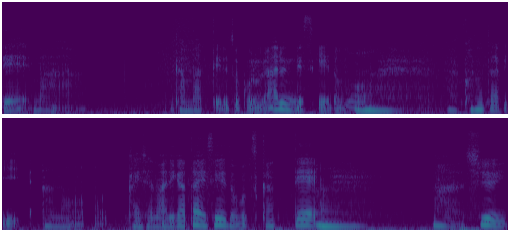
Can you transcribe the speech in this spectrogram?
でまあ頑張っているところがあるんですけれども、うん。まあ、この度あの会社のありがたい制度を使って、まあ、週5日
